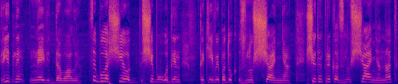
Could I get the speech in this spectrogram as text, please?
Рідним не віддавали. Це була ще, ще був один такий випадок знущання, ще один приклад знущання над,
